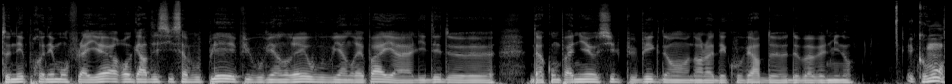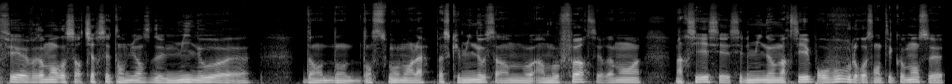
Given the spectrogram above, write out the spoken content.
tenez prenez mon flyer regardez si ça vous plaît et puis vous viendrez ou vous viendrez pas il y a l'idée de d'accompagner aussi le public dans, dans la découverte de, de, Babel Mino. Et comment on fait vraiment ressortir cette ambiance de Mino euh, dans, dans, dans, ce moment-là? Parce que Mino, c'est un mot, un mot fort, c'est vraiment marseillais, c'est le Mino marseillais. Pour vous, vous le ressentez comment ce,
